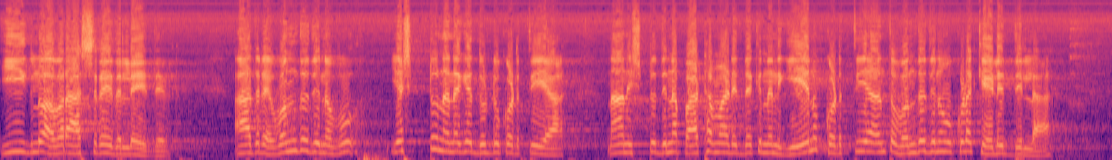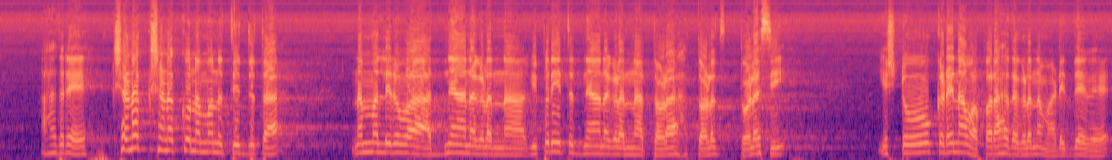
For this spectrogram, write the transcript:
ಈಗಲೂ ಅವರ ಆಶ್ರಯದಲ್ಲೇ ಇದ್ದೇವೆ. ಆದರೆ ಒಂದು ದಿನವೂ ಎಷ್ಟು ನನಗೆ ದುಡ್ಡು ಕೊಡ್ತೀಯಾ? ನಾನು ಇಷ್ಟು ದಿನ ಪಾಠ ಮಾಡಿದ್ದಕ್ಕೆ ನನಗೇನು ಕೊಡ್ತೀಯಾ ಅಂತ ಒಂದು ದಿನವೂ ಕೂಡ ಕೇಳಿದ್ದಿಲ್ಲ. ಆದರೆ ಕ್ಷಣ ಕ್ಷಣಕ್ಕೂ ನಮ್ಮನ್ನು ತಿದ್ದುತ್ತಾ ನಮ್ಮಲ್ಲಿರುವ ಅಜ್ಞಾನಗಳನ್ನು, ವಿಪರೀತ ಜ್ಞಾನಗಳನ್ನು ತೊಳ ತೊಳ, ತೊಳಸಿ ಎಷ್ಟೋ ಕಡೆ ನಾವು ಅಪರಾಧಗಳನ್ನು ಮಾಡಿದ್ದೇವೆ.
